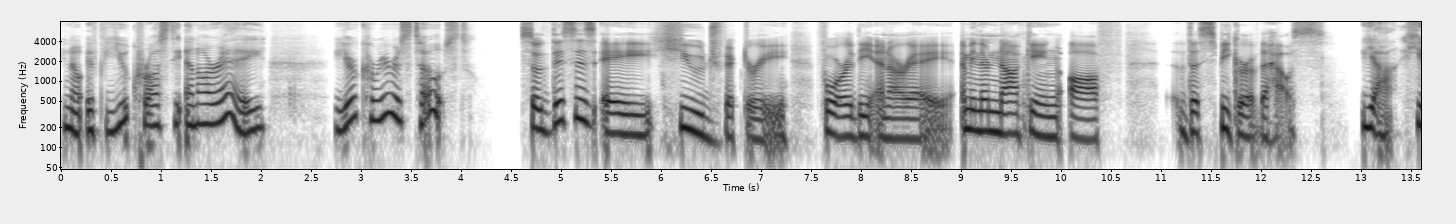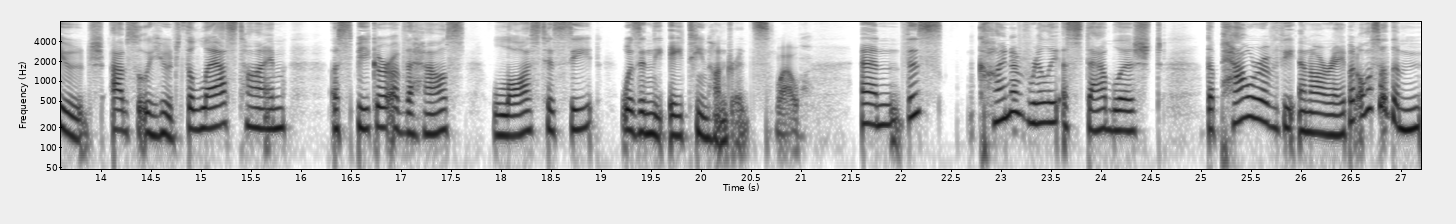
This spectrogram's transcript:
you know, if you cross the NRA, your career is toast. So this is a huge victory for the NRA. I mean, they're knocking off the Speaker of the House. Yeah, huge. Absolutely huge. The last time a Speaker of the House lost his seat was in the 1800s. Wow. And this kind of really established the power of the NRA, but also the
